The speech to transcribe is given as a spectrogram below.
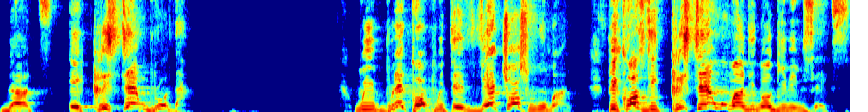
that a Christian brother will break up with a virtuous woman because the Christian woman did not give him sex?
